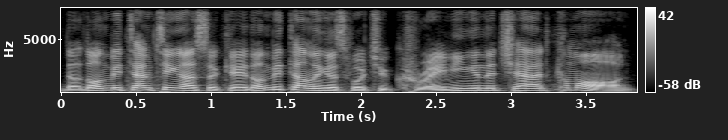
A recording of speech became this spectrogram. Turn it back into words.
don't, don't be tempting us, okay? Don't be telling us what you're craving in the chat. Come on,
